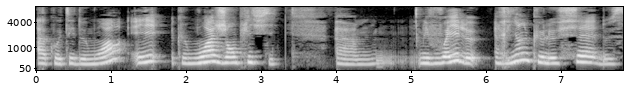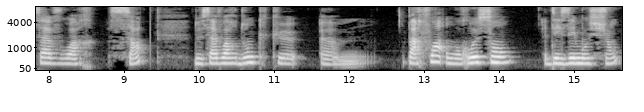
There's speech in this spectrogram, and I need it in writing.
à côté de moi et que moi j'amplifie. Euh, mais vous voyez, rien que le fait de savoir ça, de savoir donc que parfois on ressent des émotions,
